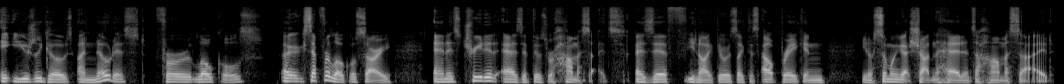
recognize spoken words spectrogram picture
it usually goes unnoticed for locals, uh, except for locals, sorry. And it's treated as if those were homicides, as if, you know, like there was like this outbreak and, you know, someone got shot in the head and it's a homicide.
